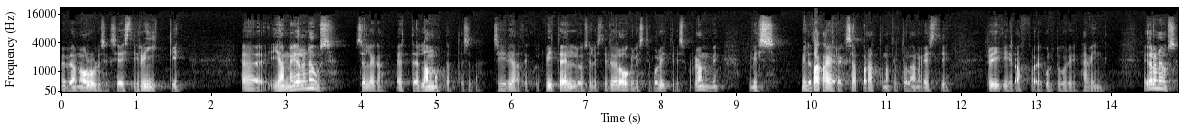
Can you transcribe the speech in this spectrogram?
me peame oluliseks Eesti riiki. ja me ei ole nõus sellega, et te lammutate seda sihiteadlikult, viite ellu sellist ideoloogilist ja poliitilist programmi, mis, mille tagajärjeks saab paratamatult olema Eesti riigi, rahva ja kultuuri häving. ei ole nõus.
